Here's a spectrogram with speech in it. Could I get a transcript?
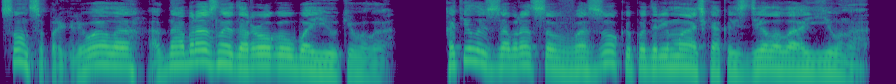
Солнце пригревало, однообразная дорога убаюкивала. Хотелось забраться в вазок и подремать, как и сделала Аюна.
